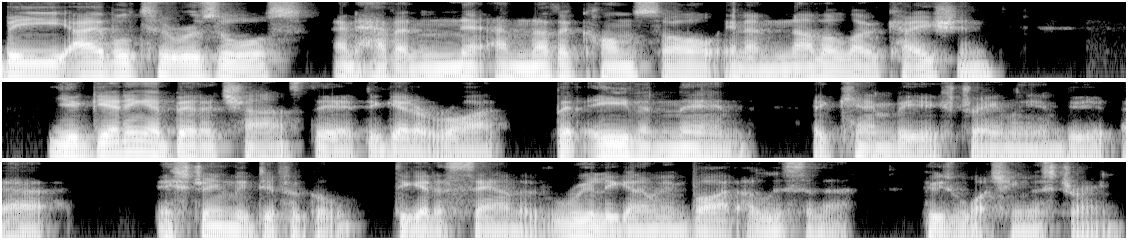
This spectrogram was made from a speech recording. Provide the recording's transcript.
be able to resource and have ne- another console in another location, you're getting a better chance there to get it right. But even then, it can be extremely uh, extremely difficult to get a sound that's really going to invite a listener who's watching the stream.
